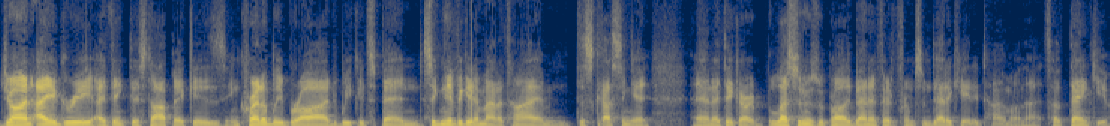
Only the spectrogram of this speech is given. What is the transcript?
John, I agree. I think this topic is incredibly broad. We could spend significant amount of time discussing it. And I think our listeners would probably benefit from some dedicated time on that. So thank you.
